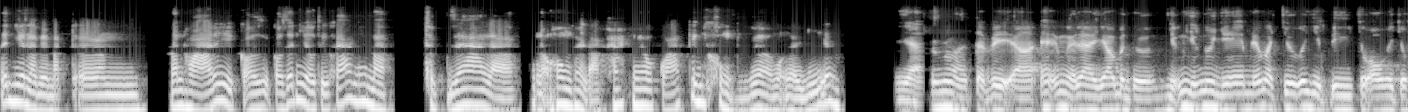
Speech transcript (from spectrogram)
tất nhiên là về mặt uh, văn hóa thì có có rất nhiều thứ khác nhưng mà thực ra là nó không phải là khác nhau quá kinh khủng như là mọi người nghĩ Dạ, đúng rồi. Tại vì, ờ, em em nghĩ là do bình thường những những người như em nếu mà chưa có dịp đi châu Âu hay châu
